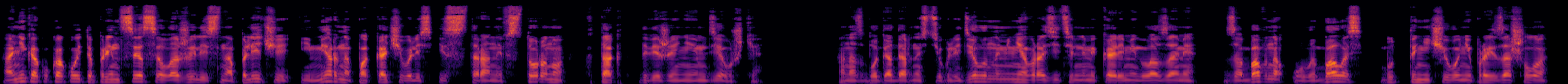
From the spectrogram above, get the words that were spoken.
Они, как у какой-то принцессы, ложились на плечи и мерно покачивались из стороны в сторону в такт движениям девушки. Она с благодарностью глядела на меня выразительными карими глазами, забавно улыбалась, будто ничего не произошло,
